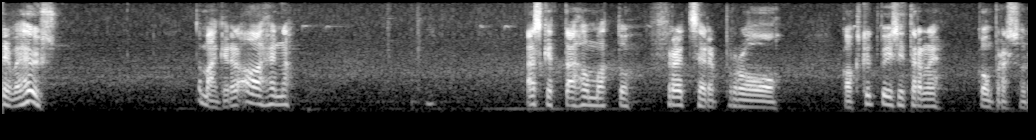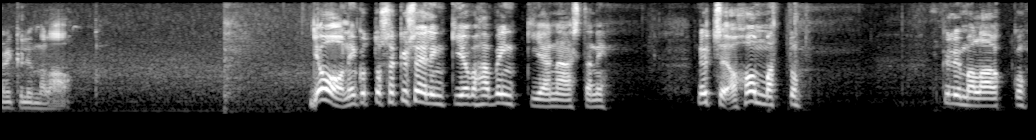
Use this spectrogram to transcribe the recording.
Tervehys! Tämän kerran aiheena äskettäin hommattu Fretzer Pro 25 litrainen kompressori kylmälaukku. Joo, niin kuin tuossa kyselinkin jo vähän vinkkiä näistä, niin nyt se on hommattu. Kylmälaukku.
